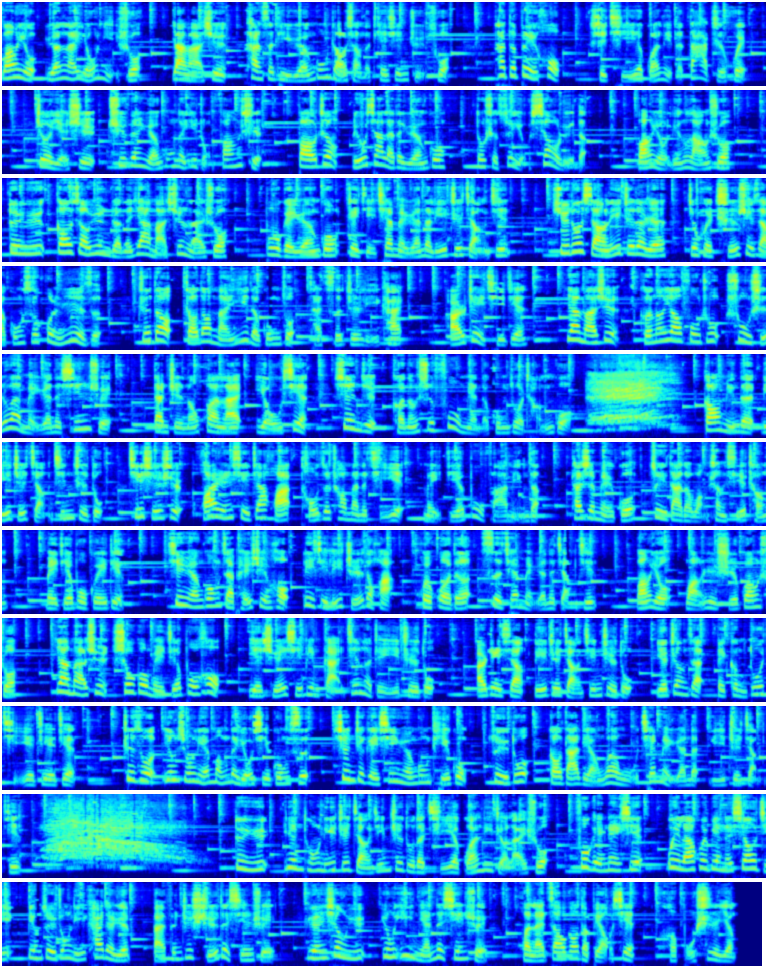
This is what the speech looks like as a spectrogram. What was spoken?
网友原来有你说，亚马逊看似替员工着想的贴心举措，它的背后是企业管理的大智慧，这也是区分员工的一种方式，保证留下来的员工都是最有效率的。网友琳琅说，对于高效运转的亚马逊来说，不给员工这几千美元的离职奖金，许多想离职的人就会持续在公司混日子，直到找到满意的工作才辞职离开，而这期间。亚马逊可能要付出数十万美元的薪水，但只能换来有限甚至可能是负面的工作成果。高明的离职奖金制度其实是华人谢家华投资创办的企业美捷部发明的，它是美国最大的网上携程。美捷部规定，新员工在培训后立即离职的话，会获得四千美元的奖金。网友往日时光说。亚马逊收购美捷部后，也学习并改进了这一制度，而这项离职奖金制度也正在被更多企业借鉴。制作《英雄联盟》的游戏公司甚至给新员工提供最多高达两万五千美元的离职奖金。对于认同离职奖金制度的企业管理者来说，付给那些未来会变得消极并最终离开的人百分之十的薪水，远胜于用一年的薪水换来糟糕的表现和不适应。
